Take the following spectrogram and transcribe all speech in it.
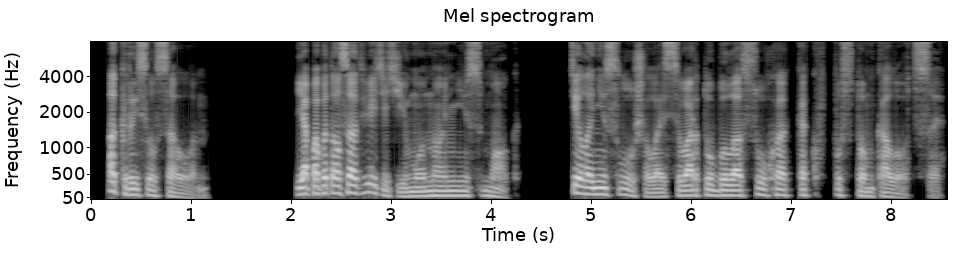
— окрысился он. Я попытался ответить ему, но не смог. Тело не слушалось, во рту было сухо, как в пустом колодце.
